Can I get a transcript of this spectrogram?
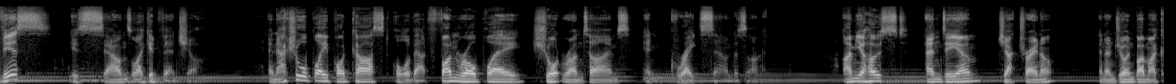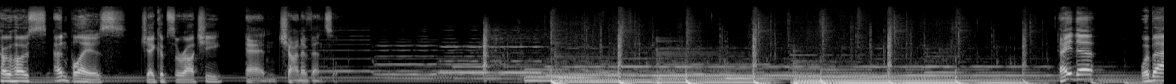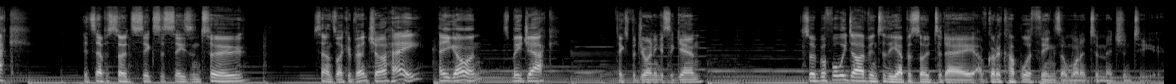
This is Sounds Like Adventure, an actual play podcast all about fun roleplay, short run times, and great sound design. I'm your host and DM, Jack Trainer, and I'm joined by my co hosts and players, Jacob Sirachi and China Venzel. Hey there, we're back. It's episode six of season two. Sounds like adventure. Hey, how you going? It's me, Jack. Thanks for joining us again. So before we dive into the episode today, I've got a couple of things I wanted to mention to you.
